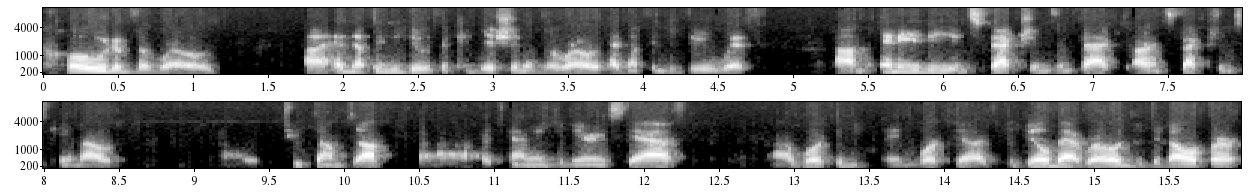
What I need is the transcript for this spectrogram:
code of the road, uh, had nothing to do with the condition of the road, had nothing to do with um, any of the inspections. In fact, our inspections came out uh, two thumbs up. Uh, our town engineering staff uh, worked and, and worked uh, to build that road. The developer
